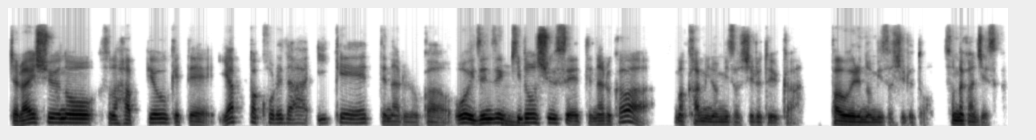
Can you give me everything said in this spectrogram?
じゃあ来週のその発表を受けて、やっぱこれだ、いけーってなるのか、おい、全然軌道修正ってなるかは、まあ、神の味噌汁というか、パウエルの味噌汁と、そんな感じですか？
